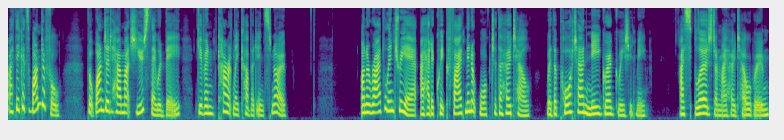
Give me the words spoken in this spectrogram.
I think it's wonderful, but wondered how much use they would be given currently covered in snow. On arrival in Trier, I had a quick five minute walk to the hotel where the Porta Nigra greeted me. I splurged on my hotel room,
